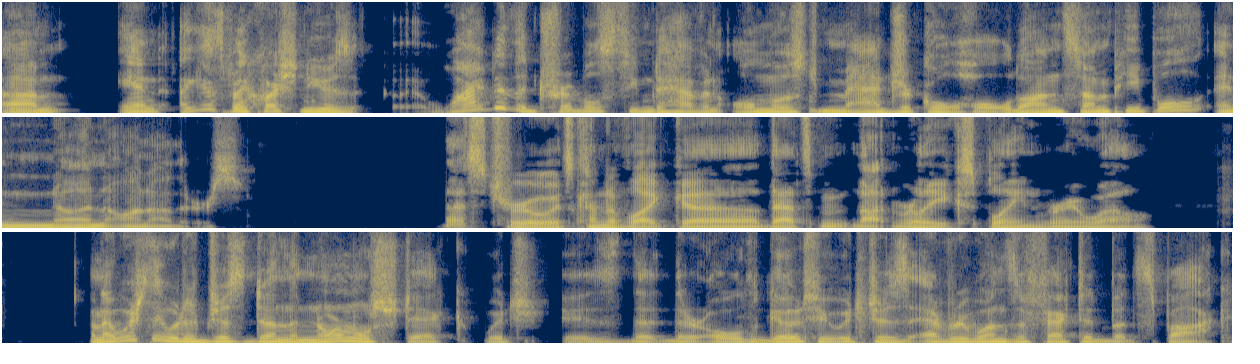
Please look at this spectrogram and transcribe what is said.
Um, and I guess my question to you is why do the tribbles seem to have an almost magical hold on some people and none on others? That's true. It's kind of like uh, that's not really explained very well. And I wish they would have just done the normal shtick, which is the, their old go to, which is everyone's affected but Spock.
